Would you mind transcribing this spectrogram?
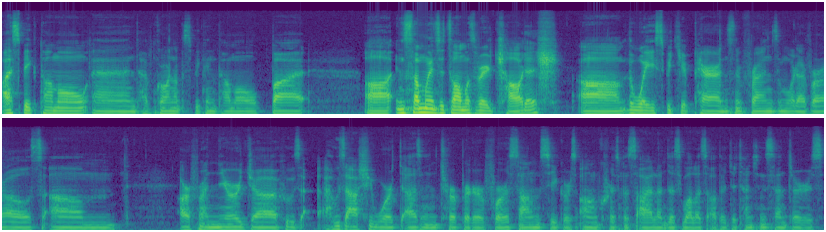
I speak Tamil and have grown up speaking Tamil, but uh, in some ways it's almost very childish. Um, the way you speak to your parents and friends and whatever else. Um, our friend Nirja, who's who's actually worked as an interpreter for asylum seekers on Christmas Island as well as other detention centers,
